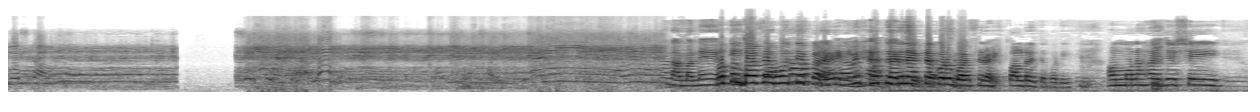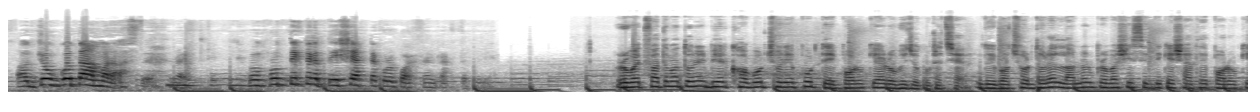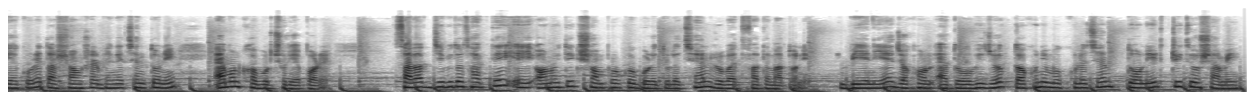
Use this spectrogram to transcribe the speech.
অবস্থা। দেশে একটা করে বয়ফ্রেন্ড রাখতে পারি। ফাতেমা তনির বিয়ের খবর ছড়িয়ে পড়তে অভিযোগ উঠেছে। দুই বছর ধরে লন্ডন প্রবাসী সিদ্দিকের সাথে পরকিয়া করে তার সংসার ভেঙেছেন তনি এমন খবর ছড়িয়ে পড়ে। সাদাত জীবিত থাকতেই এই অনৈতিক সম্পর্ক গড়ে তুলেছেন রুবায়ত ফাতেমা তনি। বিয়ে নিয়ে যখন এত অভিযোগ, তখনই মুখ খুলেছেন তনির তৃতীয় স্বামী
